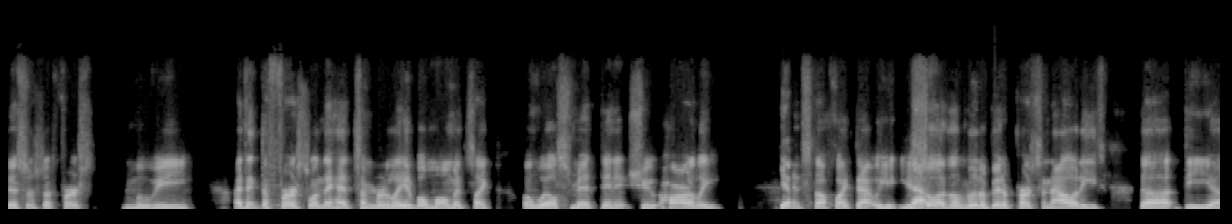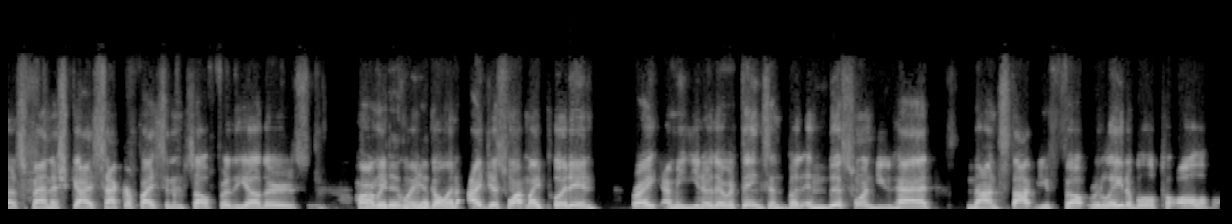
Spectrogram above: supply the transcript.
this was the first movie. I think the first one they had some relatable moments, like when Will Smith didn't shoot Harley, Yep. and stuff like that. You, you That- saw the little bit of personalities. The the uh, Spanish guy sacrificing himself for the others. Harley Quinn yep. going, I just want my put in. Right. I mean, you know, there were things, and but in this one, you had nonstop. You felt relatable to all of them.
